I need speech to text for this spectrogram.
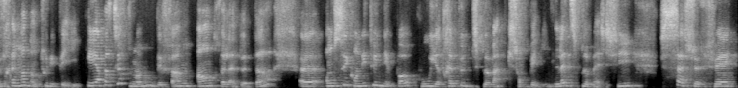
vraiment dans tous les pays. Et à partir du moment où des femmes entrent là-dedans, euh, on sait qu'on est à une époque où il y a très peu de diplomates qui sont payés. La diplomatie, ça se fait,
